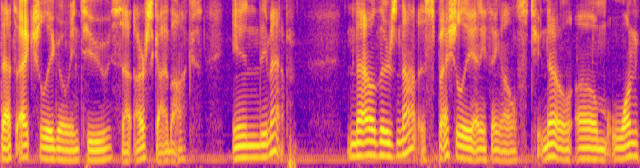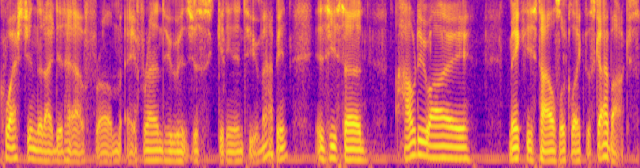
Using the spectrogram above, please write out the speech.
that's actually going to set our skybox in the map. Now, there's not especially anything else to know. Um, one question that I did have from a friend who is just getting into mapping is he said, How do I make these tiles look like the skybox?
